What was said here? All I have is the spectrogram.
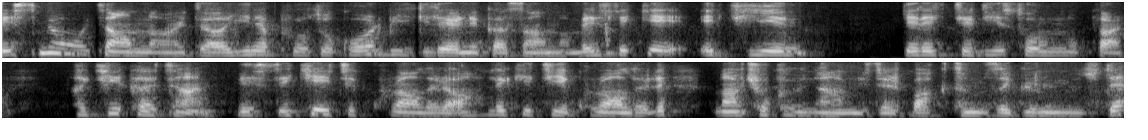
resmi ortamlarda yine protokol bilgilerini kazanma, mesleki etiğin gerektirdiği sorumluluklar, hakikaten mesleki etik kuralları, ahlak etiği kuralları bunlar çok önemlidir baktığımızda günümüzde.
